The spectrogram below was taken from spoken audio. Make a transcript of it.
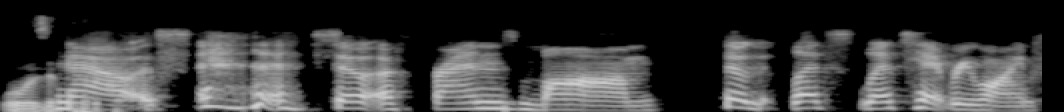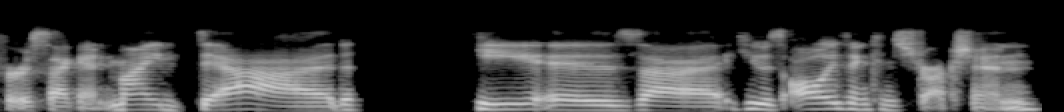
or was it? No. so a friend's mom. So let's, let's hit rewind for a second. My dad, he is, uh, he was always in construction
